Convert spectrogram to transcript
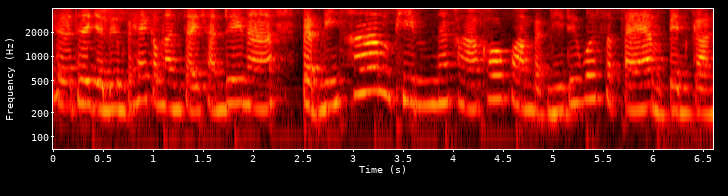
เธอเธออย่าลืมไปให้กำลังใจฉันด้วยนะ แบบนี้ห้ามพิมพ์นะคะ ข้อความแบบนี้เรียกว่าสแปมเป็นการ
